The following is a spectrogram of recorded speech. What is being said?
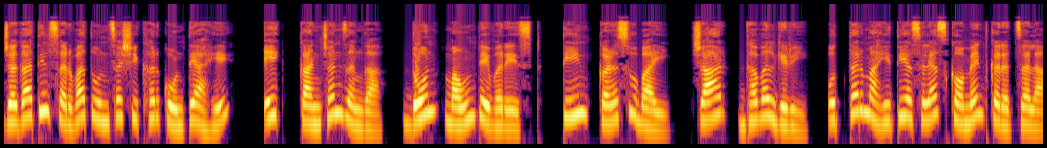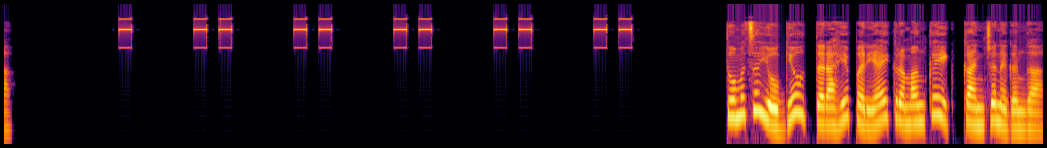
जगातील सर्वात उंच शिखर कोणते आहे? एक कांचनजंगा. दोन माउंट एव्हरेस्ट. तीन कळसुबाई. चार धवलगिरी. उत्तर माहिती असल्यास कॉमेंट करत चला. तुमचं योग्य उत्तर आहे पर्याय क्रमांक एक कांचनगंगा.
